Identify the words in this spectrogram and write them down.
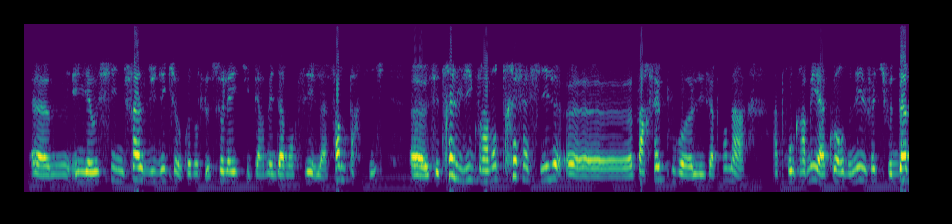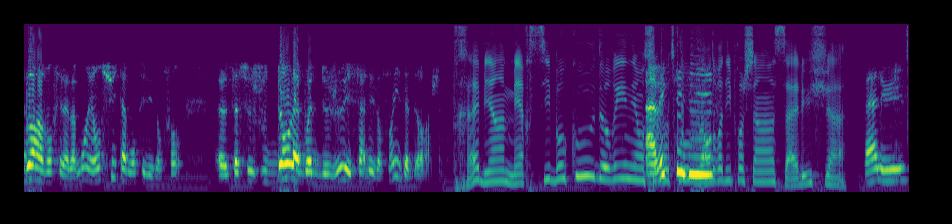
Euh, il y a aussi une phase du dé qui représente le soleil qui permet d'avancer la fin de partie. Euh, c'est très ludique, vraiment très facile, euh, parfait pour euh, les apprendre à, à programmer et à coordonner le fait qu'il faut d'abord avancer la maman et ensuite avancer les enfants. Ça se joue dans la boîte de jeu et ça, les enfants, ils adorent. Très bien. Merci beaucoup, Dorine. Et on Avec se retrouve plaisir. vendredi prochain. Salut. Salut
